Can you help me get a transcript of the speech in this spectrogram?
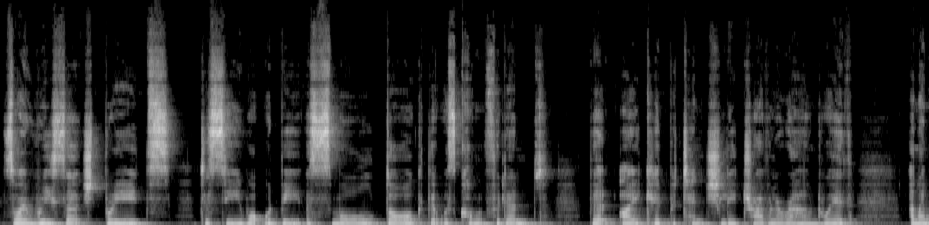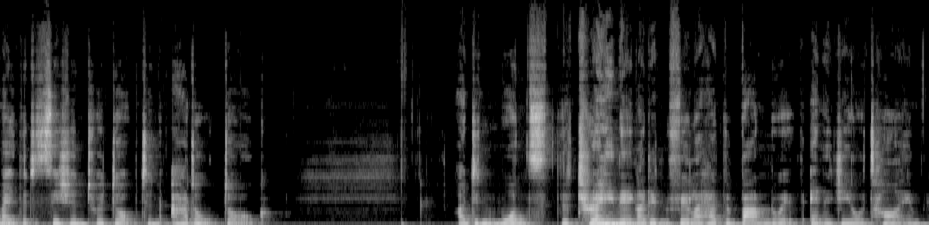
So I researched breeds to see what would be a small dog that was confident, that I could potentially travel around with, and I made the decision to adopt an adult dog. I didn't want the training, I didn't feel I had the bandwidth, energy, or time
